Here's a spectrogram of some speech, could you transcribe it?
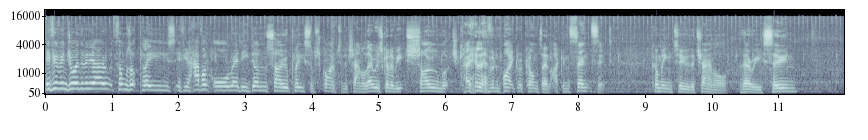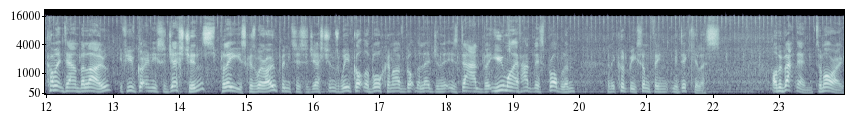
If you've enjoyed the video, thumbs up please. If you haven't already done so, please subscribe to the channel. There is going to be so much K11 Micra content. I can sense it coming to the channel very soon. Comment down below if you've got any suggestions, please, because we're open to suggestions. We've got the book and I've got the legend that is dad, but you might have had this problem and it could be something ridiculous. I'll be back then tomorrow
